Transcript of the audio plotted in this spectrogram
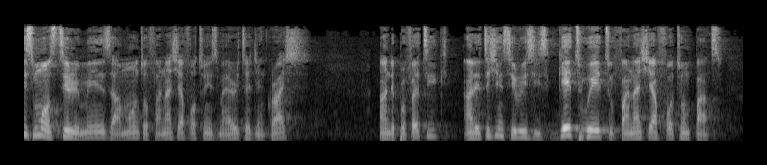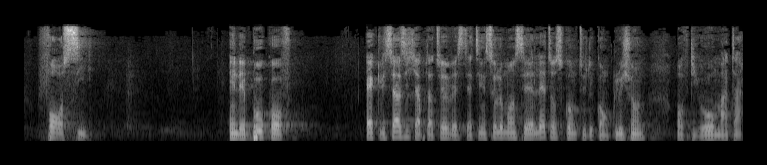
This month still remains a month of financial fortune is my heritage in Christ. And the prophetic and the teaching series is Gateway to Financial Fortune Part 4C. In the book of Ecclesiastes chapter 12 verse 13, Solomon said, let us come to the conclusion of the whole matter.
